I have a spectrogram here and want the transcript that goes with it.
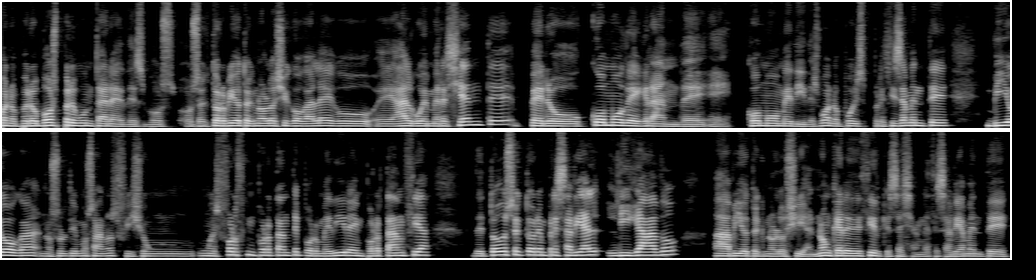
Bueno, pero vos preguntaredes vos, o sector biotecnolóxico galego é algo emerxente, pero como de grande é? Como medides? Bueno, pois precisamente Bioga nos últimos anos fixo un, un esforzo importante por medir a importancia de todo o sector empresarial ligado á biotecnoloxía. Non quere decir que sexan necesariamente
